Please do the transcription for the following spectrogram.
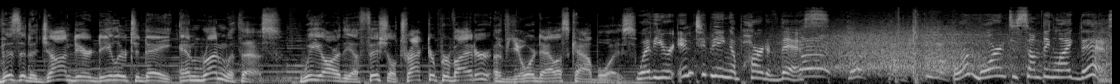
Visit a John Deere dealer today and run with us. We are the official tractor provider of your Dallas Cowboys. Whether you're into being a part of this or more into something like this,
